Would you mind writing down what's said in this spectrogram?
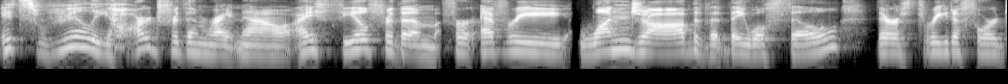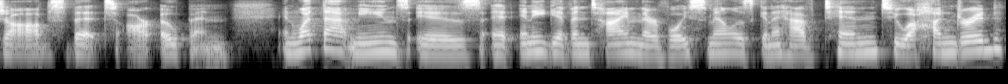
It's really hard for them right now. I feel for them. For every one job that they will fill, there are three to four jobs that are open. And what that means is at any given time, their voicemail is going to have 10 to 100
